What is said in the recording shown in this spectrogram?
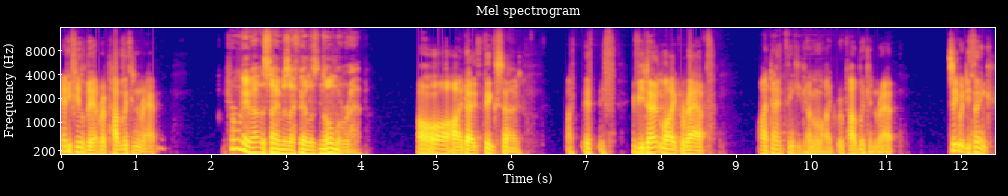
How do you feel about Republican rap? Probably about the same as I feel as normal rap. Oh, I don't think so. If, if, if you don't like rap, I don't think you're going to like Republican rap. See what you think.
